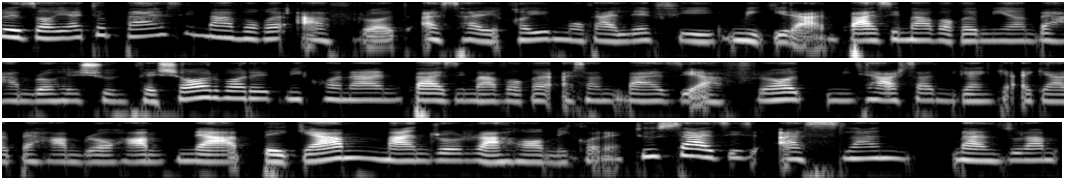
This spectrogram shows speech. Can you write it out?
رضایت رو بعضی مواقع افراد از طریقهای مختلفی می‌گیرن. بعضی مواقع میان به همراهشون فشار وارد می‌کنن. بعضی مواقع اصلا بعضی افراد میترسن میگن که اگر به همراهم نه بگم من رو رها می‌کنه. دوست عزیز اصلا منظورم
